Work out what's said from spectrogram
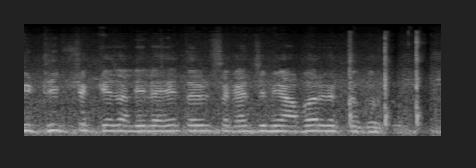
ही ट्रिप शक्य झालेली आहे तर सगळ्यांचे मी आभार व्यक्त करतो.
